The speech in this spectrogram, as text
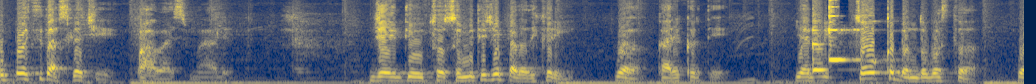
उपस्थित असल्याचे पाहावयास मिळाले. जयंती उत्सव समितीचे पदाधिकारी व कार्यकर्ते यांनी चोख बंदोबस्त व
